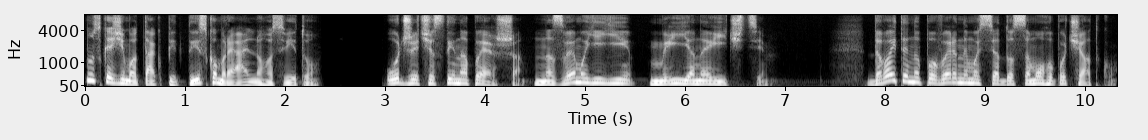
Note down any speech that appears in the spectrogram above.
ну скажімо так, під тиском реального світу. Отже, частина перша. Назвемо її Мрія на річці. Давайте не повернемося до самого початку,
